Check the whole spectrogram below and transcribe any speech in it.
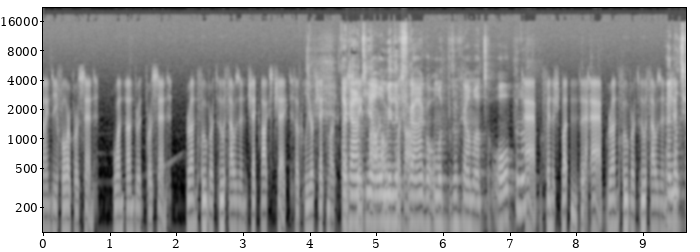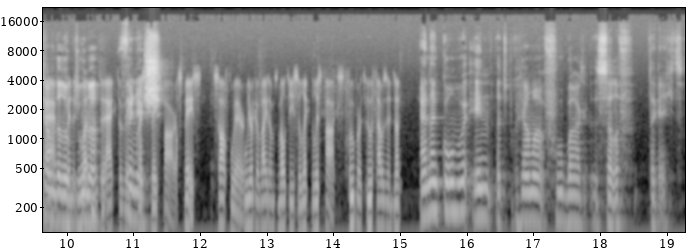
Ninety-four percent, one hundred percent. Run Fuber 2000 checkbox checked. A clear checkmark. Dan gaat hij al onmiddellijk vragen om het programma te openen. Tab, finish button to tab. Run Fuber 2000 En dat gaan we dan ook doen, Finish. space. Software, weird of items multi-select list box. Fuber 2000 done. En dan komen we in het programma Foobar zelf terecht.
